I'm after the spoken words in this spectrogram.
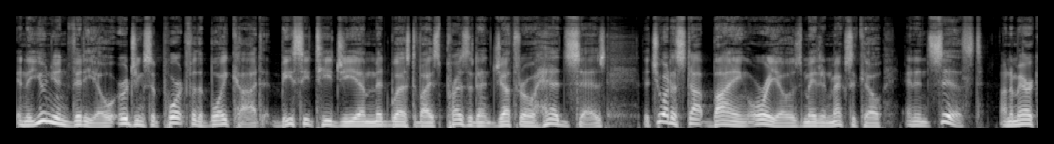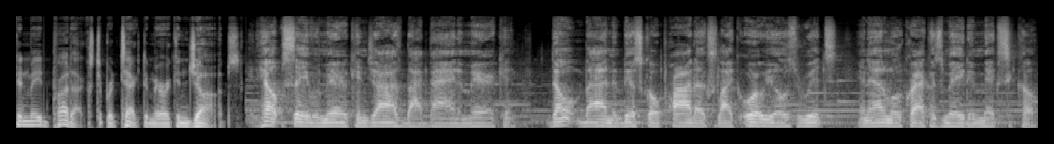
In the union video urging support for the boycott, BCTGM Midwest Vice President Jethro Head says that you ought to stop buying Oreos made in Mexico and insist on American made products to protect American jobs. It helps save American jobs by buying American. Don't buy Nabisco products like Oreos, Ritz, and animal crackers made in Mexico.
